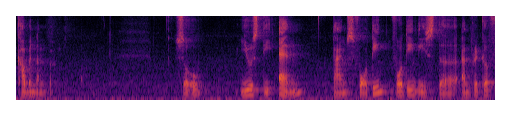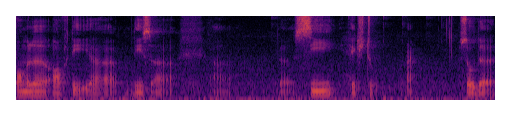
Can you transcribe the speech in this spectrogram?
carbon number. So use the n times 14 14 is the empirical formula of the uh, this uh, uh, the CH2 right? So the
